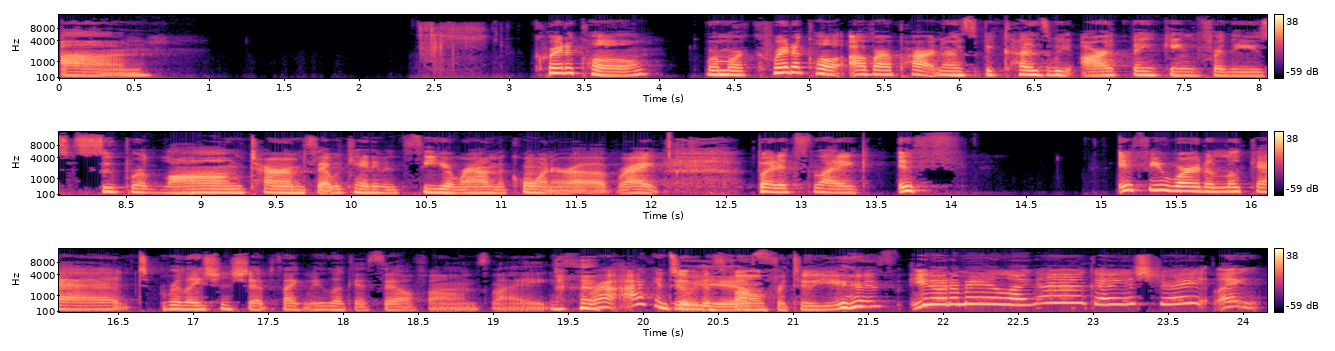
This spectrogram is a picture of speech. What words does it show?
um, critical? We're more critical of our partners because we are thinking for these super long terms that we can't even see around the corner of, right? But it's like if if you were to look at relationships like we look at cell phones, like I can do with this years. phone for two years. You know what I mean? Like, eh, okay, it's straight. Like,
